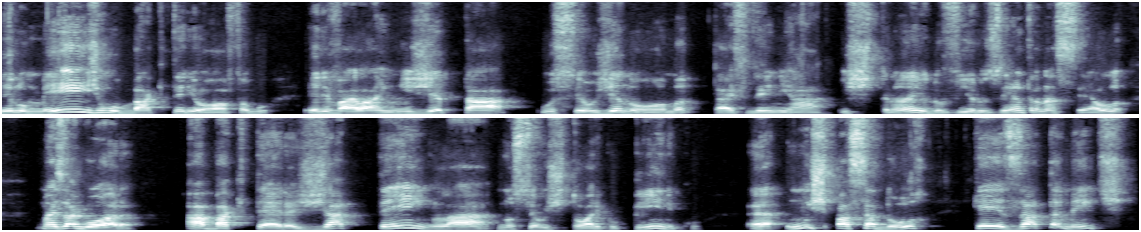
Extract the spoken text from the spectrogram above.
pelo mesmo bacteriófago, ele vai lá injetar o seu genoma, tá? Esse DNA estranho do vírus entra na célula, mas agora a bactéria já tem lá no seu histórico clínico é, um espaçador que é exatamente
